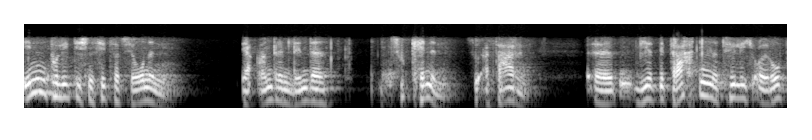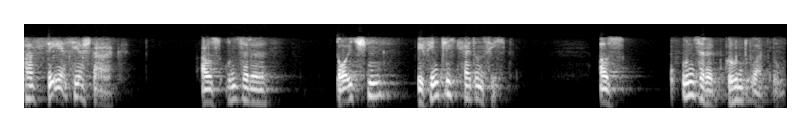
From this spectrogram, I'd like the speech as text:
innenpolitischen Situationen der anderen Länder zu kennen, zu erfahren. Äh, wir betrachten natürlich Europa sehr, sehr stark aus unserer deutschen Befindlichkeit und Sicht, aus unserer Grundordnung.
